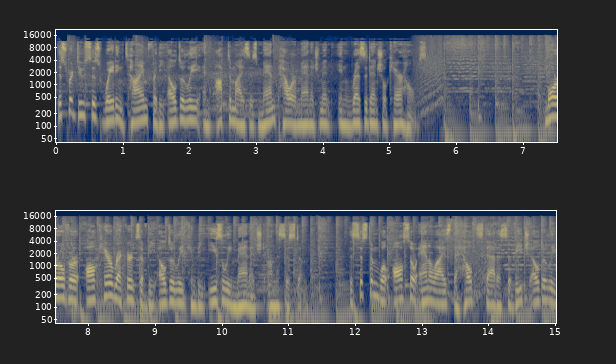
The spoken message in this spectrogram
This reduces waiting time for the elderly and optimizes manpower management in residential care homes. Moreover, all care records of the elderly can be easily managed on the system. The system will also analyze the health status of each elderly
